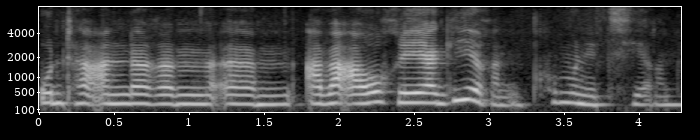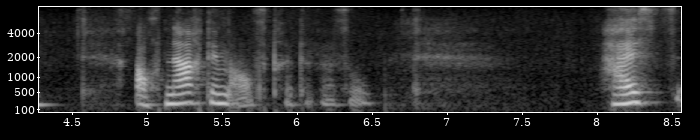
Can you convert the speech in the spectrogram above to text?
unter anderem ähm, aber auch reagieren, kommunizieren, auch nach dem Auftritt oder so. Heißt,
